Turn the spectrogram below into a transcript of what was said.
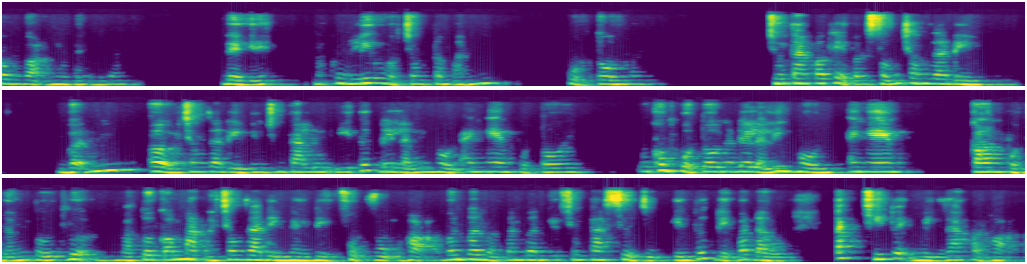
không gọi như vậy nữa. Để nó không lưu vào trong tâm ấn của tôi chúng ta có thể vẫn sống trong gia đình, vẫn ở trong gia đình nhưng chúng ta luôn ý thức đây là linh hồn anh em của tôi. Cũng không của tôi nữa, đây là linh hồn anh em con của đấng tối thượng và tôi có mặt ở trong gia đình này để phục vụ họ, vân vân và vân vân nhưng chúng ta sử dụng kiến thức để bắt đầu tách trí tuệ mình ra khỏi họ,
